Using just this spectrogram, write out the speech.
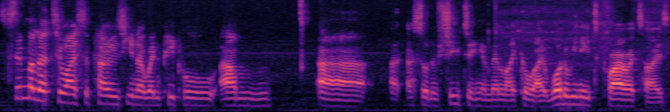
similar to, I suppose, you know, when people um, uh, are are sort of shooting and they're like, all right, what do we need to prioritize?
